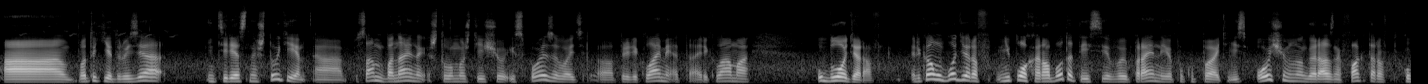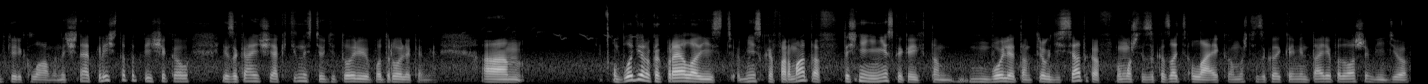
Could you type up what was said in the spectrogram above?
А, вот такие, друзья, интересные штуки. А, самое банальное, что вы можете еще использовать а, при рекламе, это реклама у блогеров. Реклама блогеров неплохо работает, если вы правильно ее покупаете. Есть очень много разных факторов покупки рекламы, начиная от количества подписчиков и заканчивая активностью аудитории под роликами. У блогеров, как правило, есть несколько форматов, точнее не несколько, их там более там, трех десятков. Вы можете заказать лайк, вы можете заказать комментарий под вашим видео,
